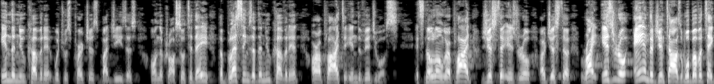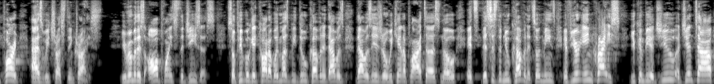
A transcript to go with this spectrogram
in the new covenant, which was purchased by Jesus on the cross. So today, the blessings of the new covenant are applied to individuals. It's no longer applied just to Israel or just to, right? Israel and the Gentiles will both take part as we trust in Christ. You remember this all points to Jesus. So people get caught up. Well, it must be dual covenant. That was, that was Israel. We can't apply it to us. No, it's, this is the new covenant. So it means if you're in Christ, you can be a Jew, a Gentile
